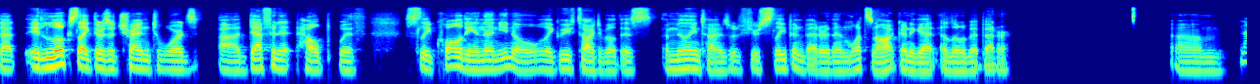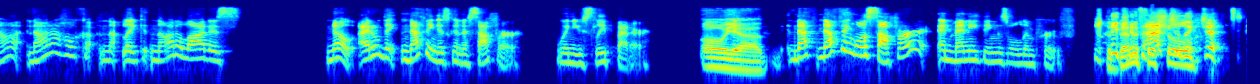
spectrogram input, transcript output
that it looks like there's a trend towards uh, definite help with sleep quality. And then, you know, like we've talked about this a million times, but if you're sleeping better, then what's not going to get a little bit better? Um, not, not a whole, not, like not a lot is, no, I don't think nothing is going to suffer when you sleep better. Oh yeah. It, no, nothing will suffer and many things will improve. The like beneficial just...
